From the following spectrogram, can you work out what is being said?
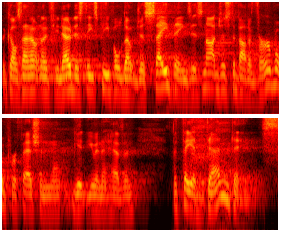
because I don't know if you notice, these people don't just say things. It's not just about a verbal profession won't get you into heaven, but they had done things.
